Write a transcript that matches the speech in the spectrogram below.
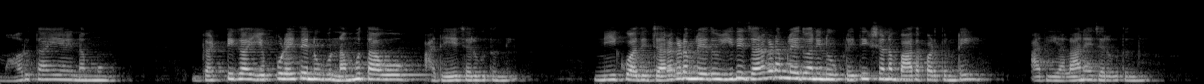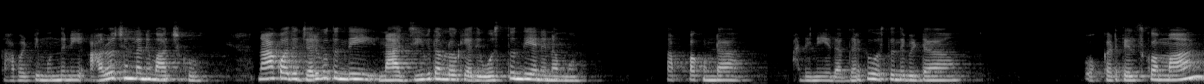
మారుతాయి అని నమ్ము. గట్టిగా ఎప్పుడైతే నువ్వు నమ్ముతావో అదే జరుగుతుంది. నీకు అది జరగడం లేదు ఇది జరగడం లేదు అని నువ్వు ప్రతిక్షణం బాధపడుతుంటే అది అలానే జరుగుతుంది. కాబట్టి ముందు నీ ఆలోచనలని మార్చుకో. నాకు అది జరుగుతుంది నా జీవితంలోకి అది వస్తుంది అని నమ్ము. తప్పకుండా అది నీ దగ్గరికి వస్తుంది బిడ్డ. ఒక్కటి తెలుసుకోమ్మా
